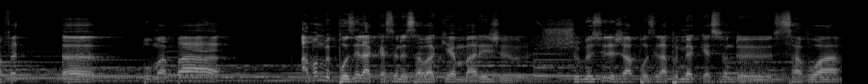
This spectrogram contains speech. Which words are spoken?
En fait, euh, pour ma part, avant de me poser la question de savoir qui est Marie, je, je me suis déjà posé la première question de savoir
